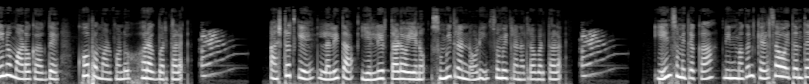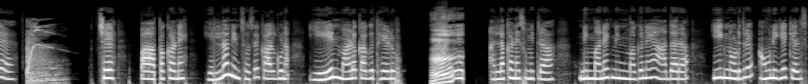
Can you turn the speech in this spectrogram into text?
ಏನು ಮಾಡೋಕಾಗದೆ ಕೋಪ ಮಾಡಿಕೊಂಡು ಹೊರಗೆ ಬರ್ತಾಳೆ. ಅಷ್ಟೊತ್ತಿಗೆ ಲಲಿತಾ ಎಲ್ಲಿರ್ತಾಳೋ ಏನೋ ಸುಮಿತ್ರನ್ ನೋಡಿ ಸುಮಿತ್ರನ ಹತ್ರ ಬರ್ತಾಳೆ. ಏನ್ ಸುಮಿತ್ರಕ್ಕ, ನಿನ್ ಮಗನ್ ಕೆಲಸ ಹೋಯ್ತಂತೆ? ಛೇ, ಪಾಪ ಕಣೆ, ಎಲ್ಲ ನಿನ್ ಸೊಸೆ ಕಾಲ್ಗುಣ. ಏನ್ ಮಾಡೋಕ್ಕಾಗುತ್ತೆ ಹೇಳು. ಅಲ್ಲ ಕಣೆ ಸುಮಿತ್ರ ನಿಮ್ಮ ಮನೆಗೆ ನಿನ್ನ ಮಗನೇ ಆಧಾರ ಈಗ ನೋಡಿದ್ರೆ ಅವನಿಗೆ ಕೆಲಸ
